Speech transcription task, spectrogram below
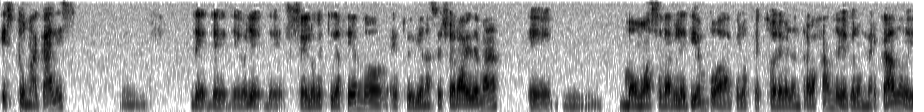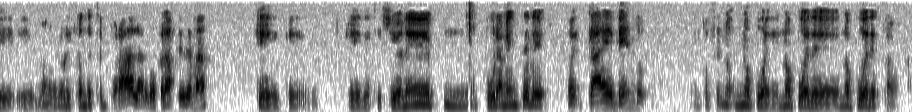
estomacales mm, de, de, oye, de sé lo que estoy haciendo, estoy bien asesorado y demás, eh, vamos a darle tiempo a que los gestores vayan trabajando y a que los mercados y, bueno, el horizonte temporal, largo plazo y demás, que, que, decisiones mm, puramente de, cae, vendo, entonces no, no puede, no puede, no puedes trabajar.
